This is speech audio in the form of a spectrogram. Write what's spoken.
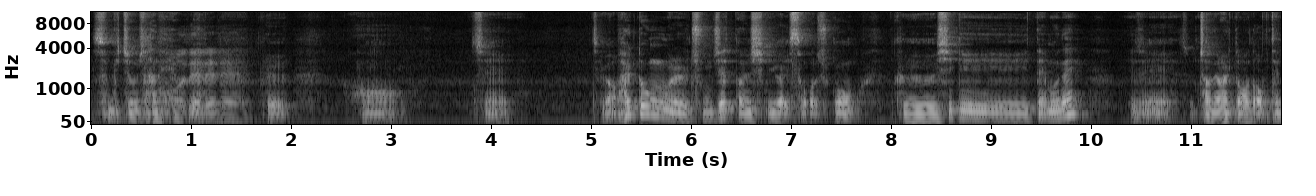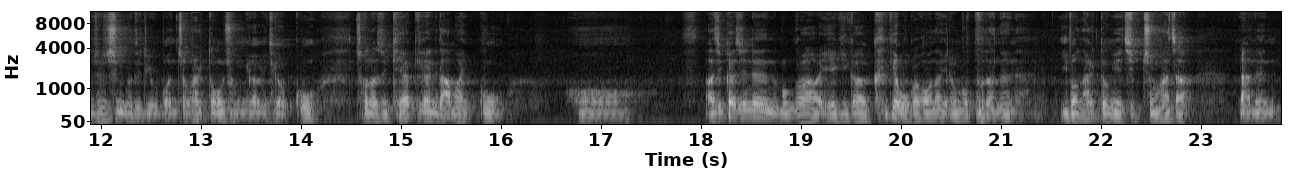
숨이 좀 차네요. 어, 네네네. 그 어, 이제 제가 활동을 중지했던 시기가 있어가지고 그 시기 때문에 이제 전에 활동하던 업텐션 친구들이 먼저 활동을 종료하게 되었고 전 아직 계약 기간이 남아 있고 어, 아직까지는 뭔가 얘기가 크게 오가거나 이런 것보다는 이번 활동에 집중하자라는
